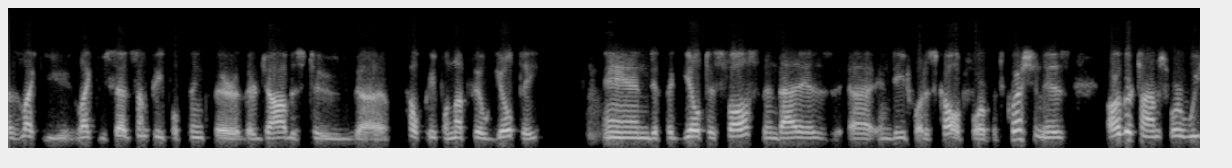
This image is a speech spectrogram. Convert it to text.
as like you like you said, some people think their their job is to uh, help people not feel guilty, and if the guilt is false, then that is uh, indeed what is called for. But the question is, are there times where we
